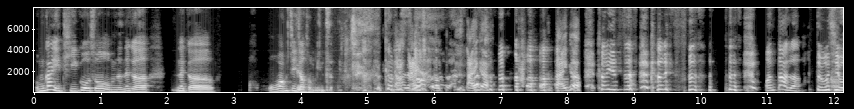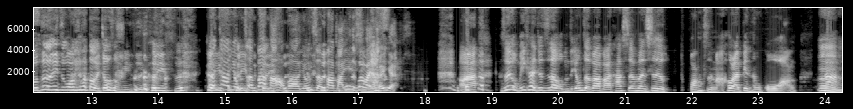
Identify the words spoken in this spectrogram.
我们刚刚也提过说，我们的那个那个，我忘记叫什么名字，克里斯，哪一个？哪一个？克里斯，克里斯，完蛋了！对不起，我真的一直忘记他到底叫什么名字。克里斯，那叫勇者爸爸好不好？勇者爸爸勇者，爸爸也可以。好啦，所以我们一开始就知道，我们的勇者爸爸他身份是。王子嘛，后来变成国王。嗯、那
